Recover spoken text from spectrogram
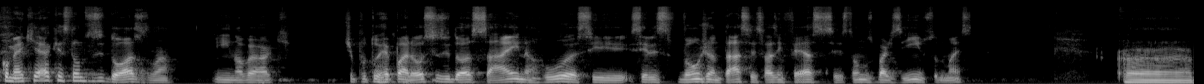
como é que é a questão dos idosos lá em Nova York? Tipo, tu reparou se os idosos saem na rua, se, se eles vão jantar, se eles fazem festa, se eles estão nos barzinhos tudo mais? Uh,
